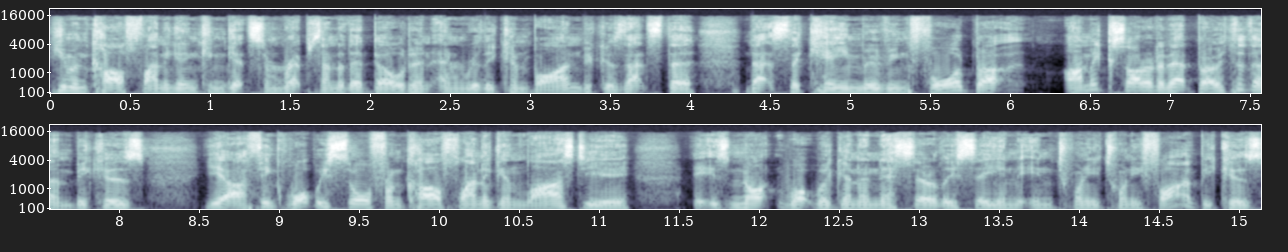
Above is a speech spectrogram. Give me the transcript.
him and Kyle Flanagan can get some reps under their belt and, and really combine because that's the that's the key moving forward. But I'm excited about both of them because, yeah, I think what we saw from Kyle Flanagan last year is not what we're going to necessarily see in, in 2025 because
